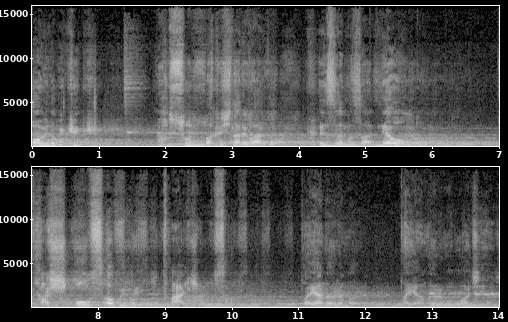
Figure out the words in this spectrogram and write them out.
Boynu bükük, mahzun bakışları vardı. Kızımıza ne oldu? Taş olsa bu yürek, taş olsa. Dayanır mı? Dayanır mı bu acıya?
